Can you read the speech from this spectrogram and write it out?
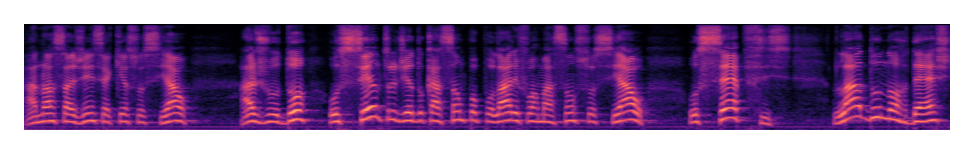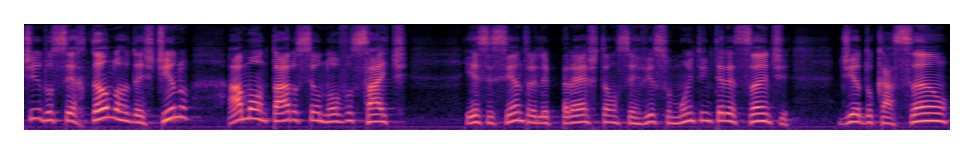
a nossa agência aqui é social ajudou o Centro de Educação Popular e Formação Social o CEPFIS, lá do Nordeste, do sertão nordestino, a montar o seu novo site. E esse centro ele presta um serviço muito interessante de educação,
